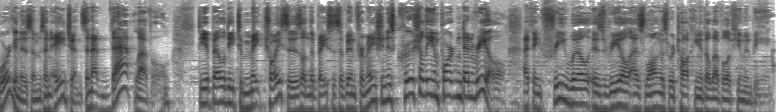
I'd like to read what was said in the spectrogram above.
organisms and agents. And at that that level, the ability to make choices on the basis of information is crucially important and real. I think free will is real as long as we're talking at the level of human beings.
